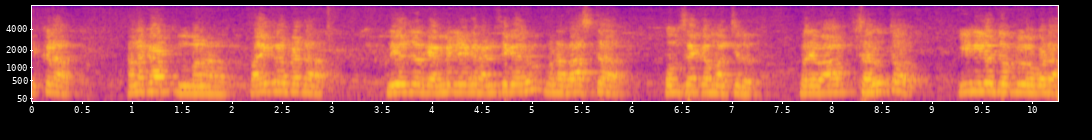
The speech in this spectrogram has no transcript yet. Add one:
ఇక్కడ అనకా మన పాకిరాపేట నియోజకవర్గ ఎమ్మెల్యే గారు అనిత గారు మన రాష్ట్ర హోంశాఖ మంత్రులు. మరి వారి చదువుతో ఈ నియోజకవర్గంలో కూడా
